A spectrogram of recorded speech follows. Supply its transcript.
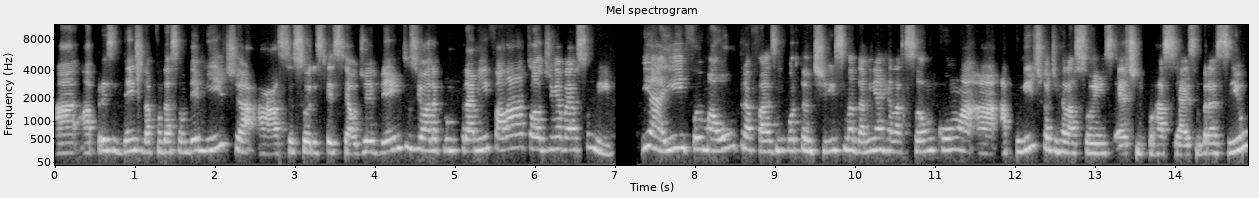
a, a presidente da fundação demite a, a, assessora especial de eventos e olha para mim e fala: ah, a Claudinha vai assumir. E aí foi uma outra fase importantíssima da minha relação com a, a, a política de relações étnico-raciais no Brasil,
